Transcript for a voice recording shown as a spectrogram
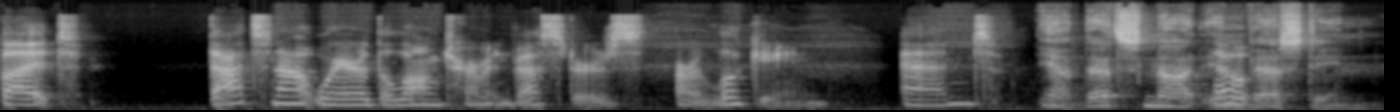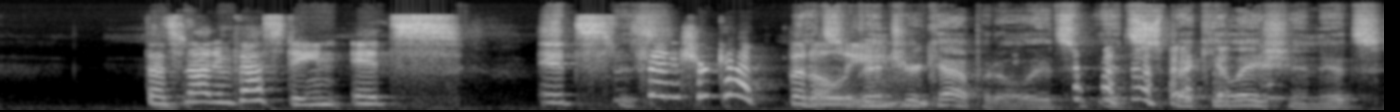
But that's not where the long-term investors are looking. And yeah, that's not No. investing. that's not investing, it's it's, venture capital. It's venture capital. It's it's speculation. It's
